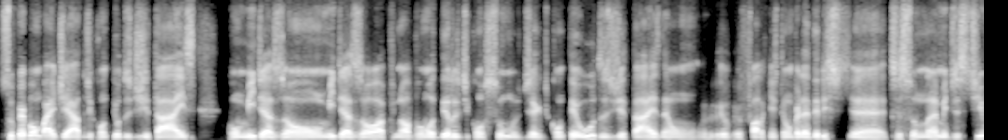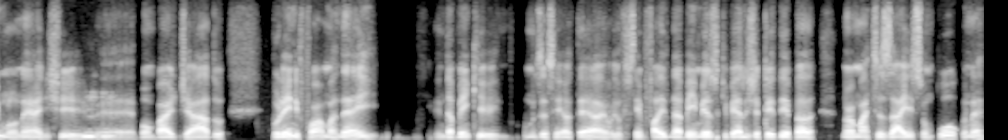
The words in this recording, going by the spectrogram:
super bombardeado de conteúdos digitais, com mídias on, mídias off, novo modelo de consumo de, de conteúdos digitais, né? Um, eu, eu, falo que a gente tem um verdadeiro é, tsunami de estímulo, né? A gente uhum. é bombardeado por N formas, né? E ainda bem que, vamos dizer assim, até eu sempre falei ainda bem mesmo que veio LGPD para normatizar isso um pouco, né?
